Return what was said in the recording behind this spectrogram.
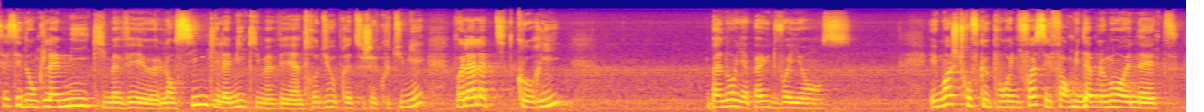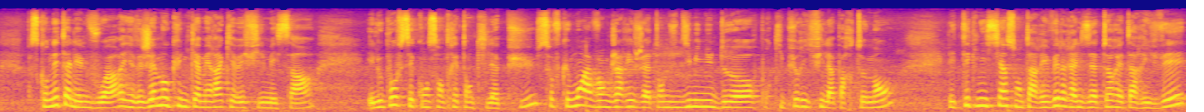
Ça, c'est donc l'ami qui m'avait, euh, qui est l'ami qui m'avait introduit auprès de ce chef coutumier. Voilà la petite Cory. Ben non, il n'y a pas eu de voyance. Et moi, je trouve que pour une fois, c'est formidablement honnête. Parce qu'on est allé le voir, il n'y avait jamais aucune caméra qui avait filmé ça. Et le pauvre s'est concentré tant qu'il a pu. Sauf que moi, avant que j'arrive, j'ai attendu 10 minutes dehors pour qu'il purifie l'appartement. Les techniciens sont arrivés, le réalisateur est arrivé.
